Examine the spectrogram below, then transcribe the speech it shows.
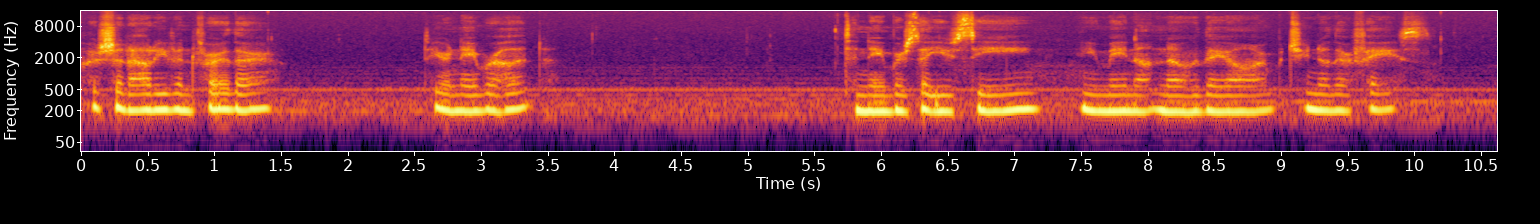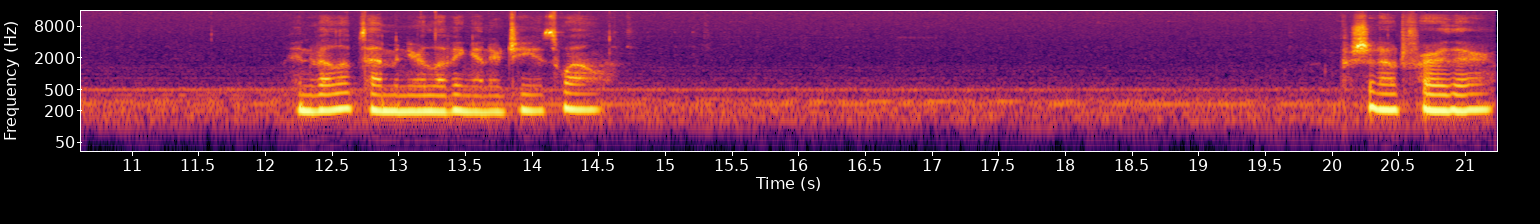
Push it out even further to your neighborhood, to neighbors that you see you may not know who they are, but you know their face. Envelop them in your loving energy as well. Push it out further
